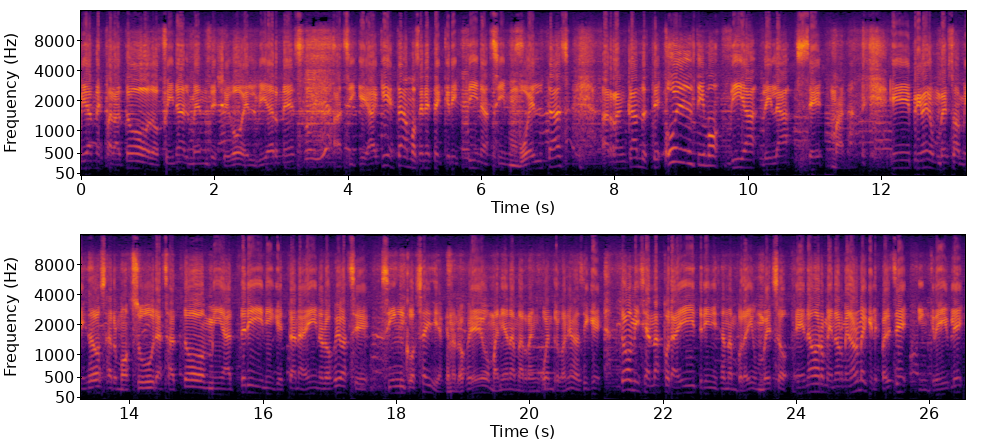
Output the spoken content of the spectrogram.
Buen viernes para todos. Finalmente llegó el viernes. Así que aquí estamos en este Cristina sin vueltas, arrancando este último día de la semana. Eh, primero un beso a mis dos hermosuras, a Tommy, a Trini, que están ahí. No los veo hace 5 o 6 días que no los veo. Mañana me reencuentro con ellos. Así que, Tommy, si andás por ahí, Trini, si andan por ahí, un beso enorme, enorme, enorme, que les parece increíble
